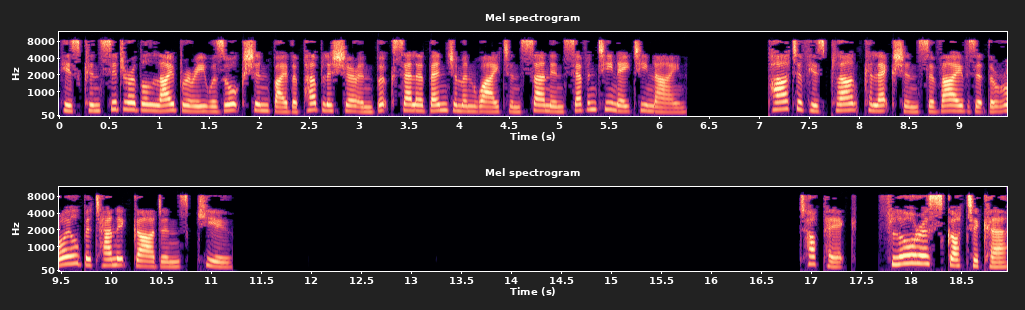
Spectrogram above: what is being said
His considerable library was auctioned by the publisher and bookseller Benjamin White and Son in 1789. Part of his plant collection survives at the Royal Botanic Gardens, Kew. Flora Scotica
